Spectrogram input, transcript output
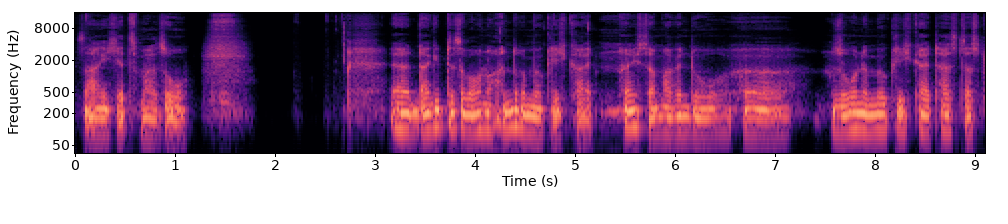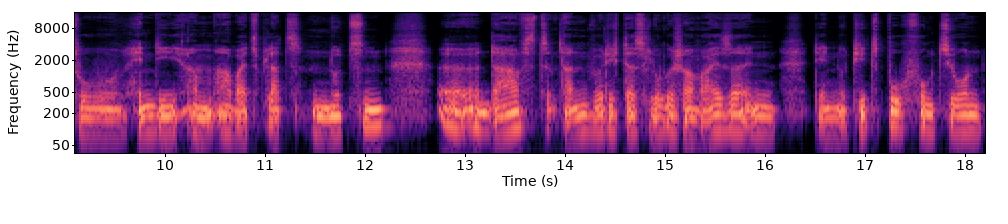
sage ich jetzt mal so. Äh, da gibt es aber auch noch andere Möglichkeiten. Ne? Ich sag mal, wenn du äh, so eine Möglichkeit hast, dass du Handy am Arbeitsplatz nutzen äh, darfst, dann würde ich das logischerweise in den Notizbuchfunktionen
